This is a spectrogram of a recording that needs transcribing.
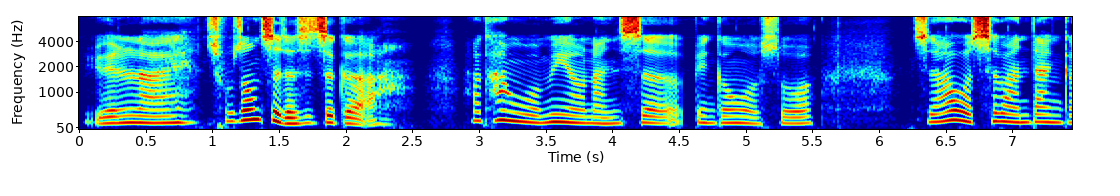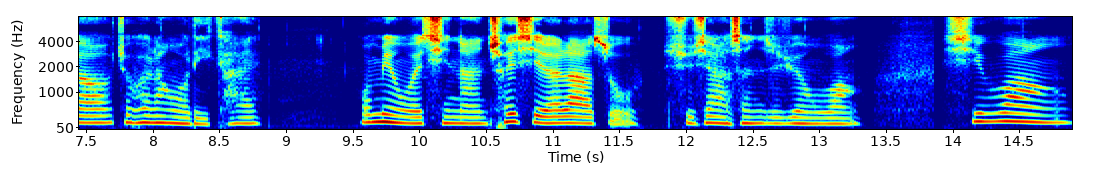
原来初衷指的是这个啊！他看我面有难色，便跟我说：“只要我吃完蛋糕，就会让我离开。”我勉为其难，吹熄了蜡烛，许下了生日愿望，希望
